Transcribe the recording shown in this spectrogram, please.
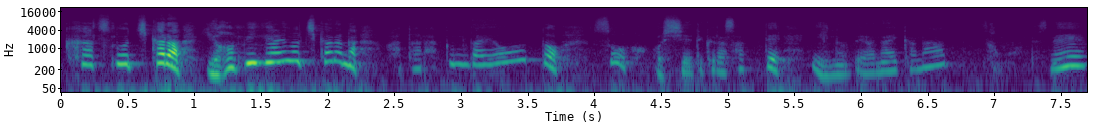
活の力よみがえりの力が働くんだよとそう教えてくださっているのではないかなと思うんですね。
